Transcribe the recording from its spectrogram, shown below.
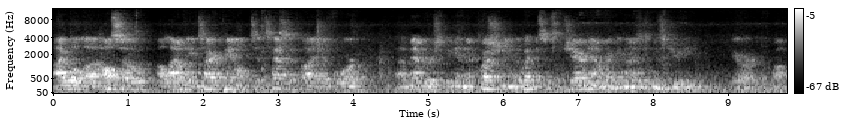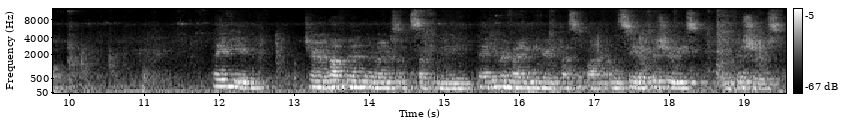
I will uh, also allow the entire panel to testify before uh, members begin their questioning of the witnesses. The chair now recognizes Ms. Judy Gearhart. Welcome. Thank you, Chairman Huffman and members of the subcommittee. Thank you for inviting me here to testify on the state of fisheries and fishers.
